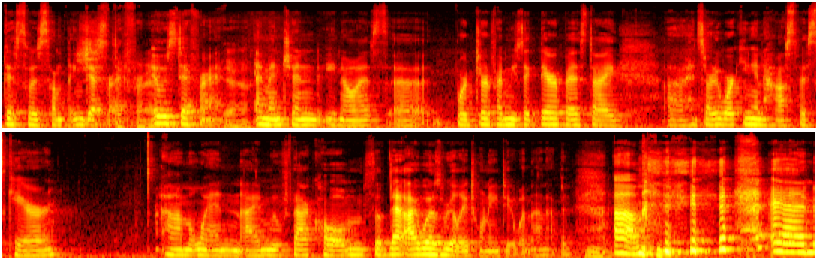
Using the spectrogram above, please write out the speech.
this was something different. different. It was different. Yeah. I mentioned, you know, as a board certified music therapist, I uh, had started working in hospice care um, when I moved back home. So that I was really 22 when that happened. Um, and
